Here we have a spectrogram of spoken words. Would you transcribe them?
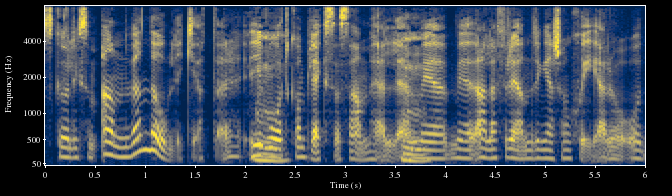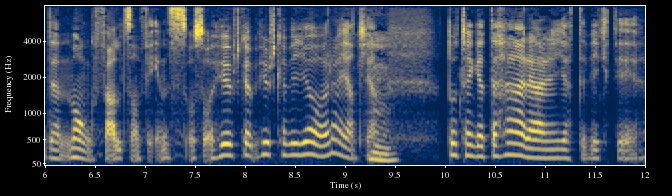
ska liksom använda olikheter i mm. vårt komplexa samhälle mm. med, med alla förändringar som sker och, och, den mångfald som finns. och så. Hur ska, hur ska vi göra egentligen? Mm. Då tänker jag att det här är en jätteviktig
